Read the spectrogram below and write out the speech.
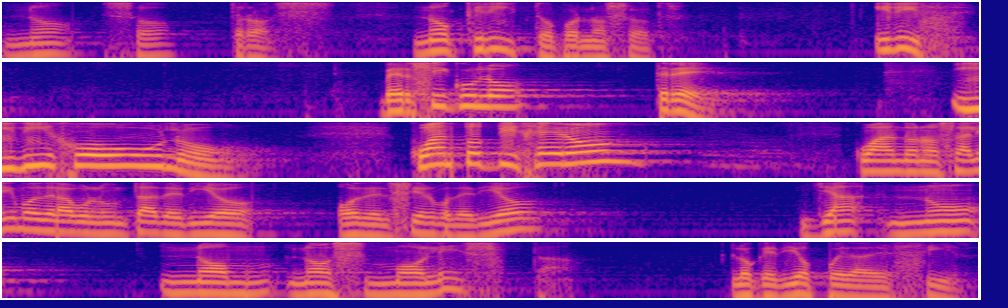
nosotros, no Cristo por nosotros. Y dice, versículo 3, y dijo uno, ¿cuántos dijeron? Cuando nos salimos de la voluntad de Dios o del siervo de Dios, ya no, no nos molesta lo que Dios pueda decir,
